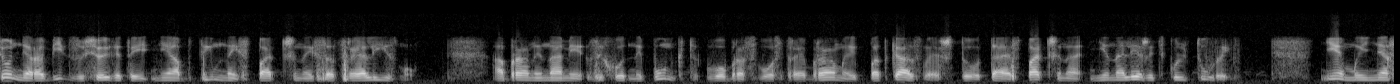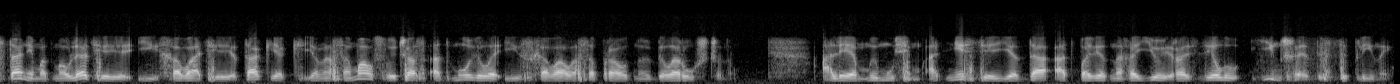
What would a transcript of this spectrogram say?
Сёння рабіць з усёй гэтай неабдымнай спадчынай сацыялізму абраны намі зыходны пункт вобраз вострай брамы падказвае што тая спадчына не належыць культуры. Не мы не станем адмаўляць яе і хаваць яе так як яна сама ў свой час адмовіла і схавала сапраўдную беларушчыну. Але мы мусім аднесці яе да адпаведнага ёй раздзелу іншай дысцыпліны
